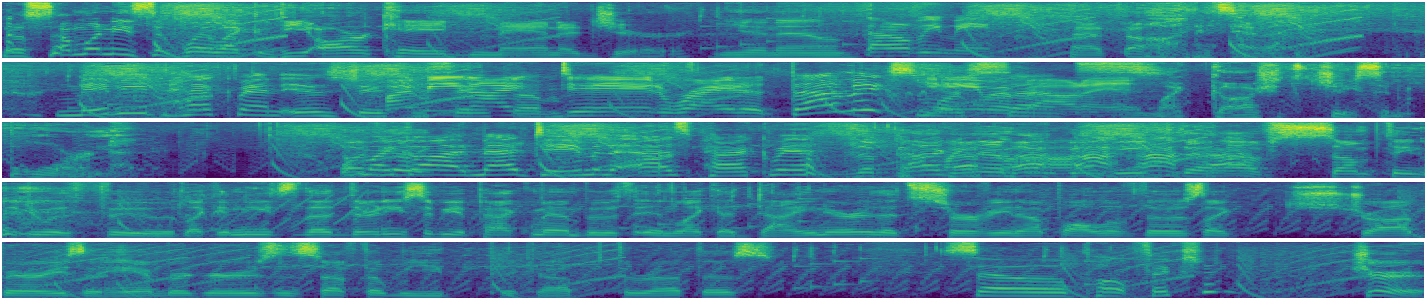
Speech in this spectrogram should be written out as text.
No, someone needs to play like the arcade manager. You know. That'll be me. That, oh, that's Maybe Pac-Man is Jason I mean, I Statham. did write a That makes more game about sense. Oh it. my gosh, it's Jason Bourne. Oh my God, Matt Damon as Pac-Man. The Pac-Man movie needs to have something to do with food. Like it needs that there needs to be a Pac-Man booth in like a diner that's serving up all of those like strawberries and hamburgers and stuff that we pick up throughout this. So Pulp Fiction. Sure.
